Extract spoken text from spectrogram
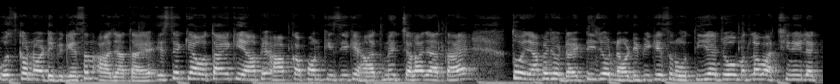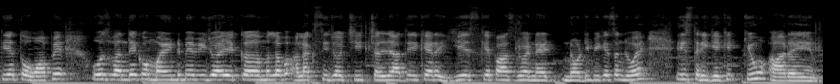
उसका नोटिफिकेशन आ जाता है। इससे क्या होता है कि यहाँ पे आपका फ़ोन किसी के हाथ में चला जाता है तो यहाँ पे जो डर्टी जो नोटिफिकेशन होती है, जो मतलब अच्छी नहीं लगती है तो वहाँ पे उस बंदे को माइंड में भी जो है एक मतलब अलग सी जो चीज़ चल जाती है कि अरे, ये इसके पास जो है नोटिफिकेशन जो है, इस तरीके के क्यों आ रहे हैं?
